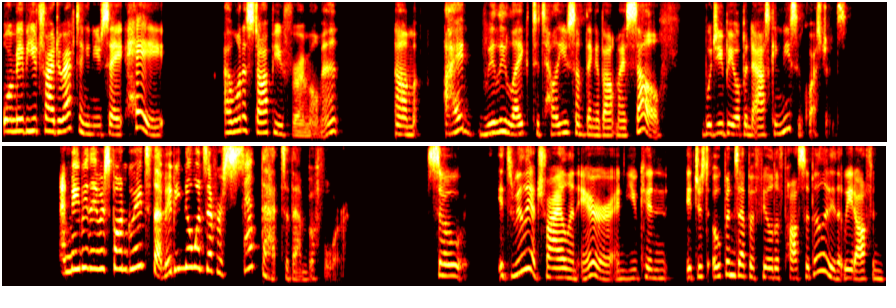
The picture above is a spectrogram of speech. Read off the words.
Or maybe you try directing and you say, Hey, I want to stop you for a moment. Um, I'd really like to tell you something about myself. Would you be open to asking me some questions? And maybe they respond great to that. Maybe no one's ever said that to them before. So it's really a trial and error. And you can, it just opens up a field of possibility that we often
